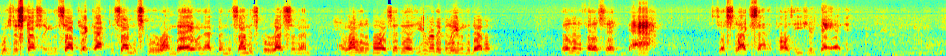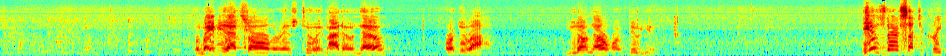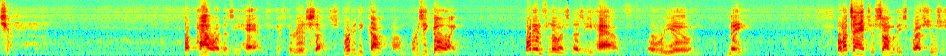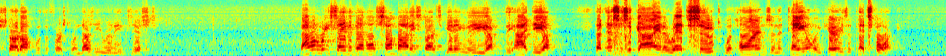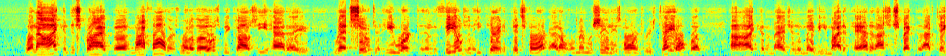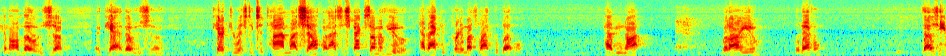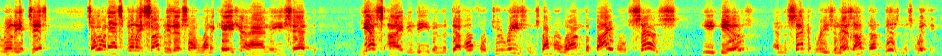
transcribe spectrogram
was discussing the subject after Sunday school one day when that had been the Sunday school lesson, and, and one little boy said, do you really believe in the devil? The little fellow said, nah, it's just like Santa Claus. He's your dad. So maybe that's all there is to him. I don't know, or do I? You don't know, or do you? Is there such a creature? What power does he have, if there is such? Where did he come from? Where's he going? What influence does he have over you and me? Well, let's answer some of these questions. We'll start off with the first one. Does he really exist? Now, when we say the devil, somebody starts getting the, uh, the idea that this is a guy in a red suit with horns and a tail and carries a pitchfork. Well, now I can describe uh, my father as one of those because he had a red suit and he worked in the fields and he carried a pitchfork. I don't remember seeing his horns or his tail, but uh, I can imagine that maybe he might have had, and I suspect that I've taken on those uh, ca- those uh, characteristics at time myself, and I suspect some of you have acted pretty much like the devil. Have you not? But are you the devil? Does he really exist? Someone asked Billy Sunday this on one occasion, and he said, Yes, I believe in the devil for two reasons. Number one, the Bible says he is, and the second reason is I've done business with him.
